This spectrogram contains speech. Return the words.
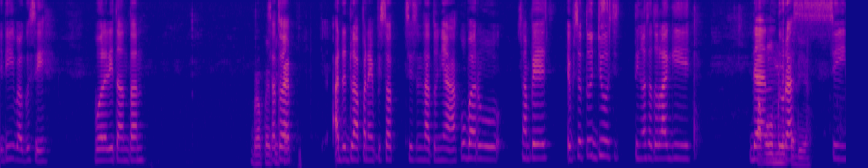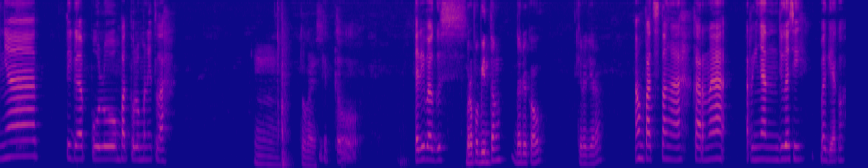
Jadi bagus sih. Boleh ditonton. Berapa episode? satu ep- ada 8 episode season satunya. Aku baru sampai episode 7 si- tinggal satu lagi dan 40 menit tadi ya? durasinya 30-40 menit lah Hmm, tuh guys. gitu jadi bagus Berapa bintang dari kau? Kira-kira? empat setengah karena ringan juga sih bagi aku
